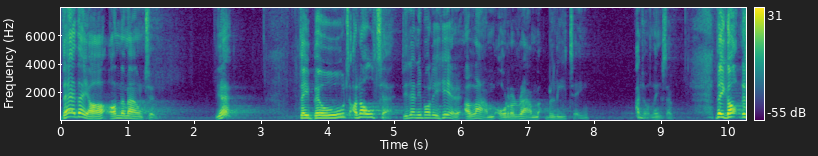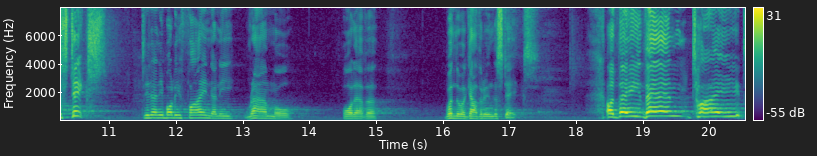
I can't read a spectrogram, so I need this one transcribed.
There they are on the mountain. Yeah? They build an altar. Did anybody hear a lamb or a ram bleating? I don't think so. They got the sticks. Did anybody find any ram or whatever when they were gathering the sticks? Uh, they then tied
